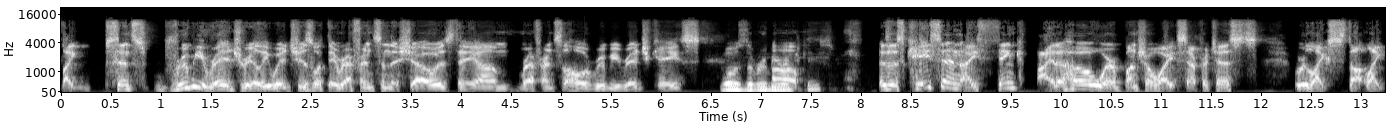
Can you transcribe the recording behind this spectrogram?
like since ruby ridge really which is what they reference in the show is they um reference the whole ruby ridge case What was the Ruby Uh, Ridge case? Is this case in I think Idaho where a bunch of white separatists were like stuck like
